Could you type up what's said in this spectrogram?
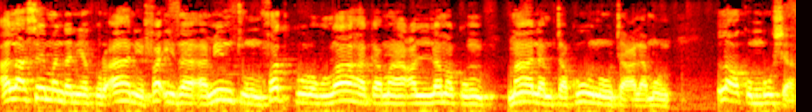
Allah asema ndani ya Qur'ani fa idha amintum fadhkurullaha kama allamakum ma lam takunu ta'lamun. Allah wakumbusha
